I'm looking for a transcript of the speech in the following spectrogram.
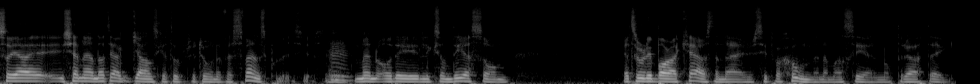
så jag känner ändå att jag har ganska stort förtroende för svensk polis just. Mm. Mm. Men, och det är liksom det som Jag tror det bara krävs den där situationen när man ser något rötägg.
